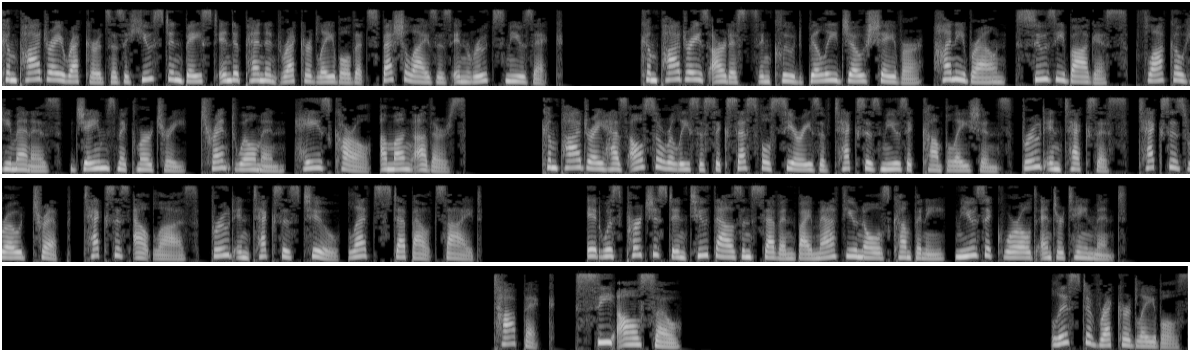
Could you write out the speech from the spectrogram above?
Compadre Records is a Houston-based independent record label that specializes in roots music. Compadre's artists include Billy Joe Shaver, Honey Brown, Suzy Bogguss, Flaco Jimenez, James McMurtry, Trent Willmon, Hayes Carll, among others. Compadre has also released a successful series of Texas music compilations Brewed in Texas, Texas Road Trip, Texas Outlaws, Brewed in Texas 2, Let's Step Outside. It was purchased in 2007 by Matthew Knowles' company, Music World Entertainment. Topic. See also List of record labels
